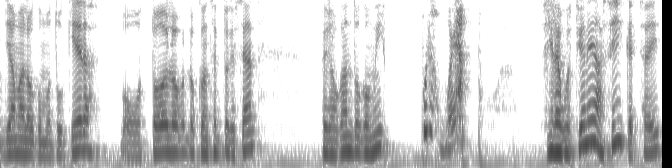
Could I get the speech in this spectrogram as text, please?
llámalo como tú quieras, o todos los, conceptos que sean, pero cuando comís pura weá, si la cuestión es así, ¿cachai?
